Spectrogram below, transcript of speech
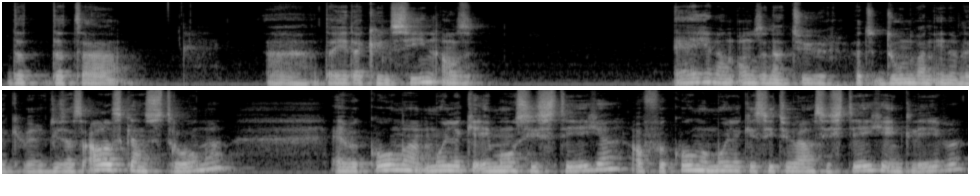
dat, dat, dat eh, je dat kunt zien als eigen aan onze natuur, het doen van innerlijk werk. Dus als alles kan stromen en we komen moeilijke emoties tegen, of we komen moeilijke situaties tegen in het leven,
